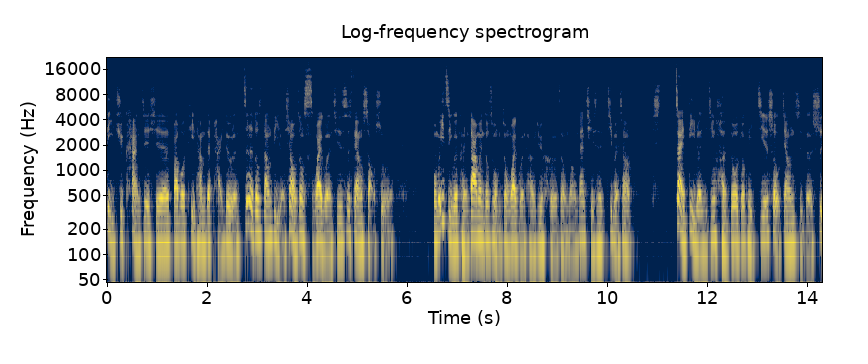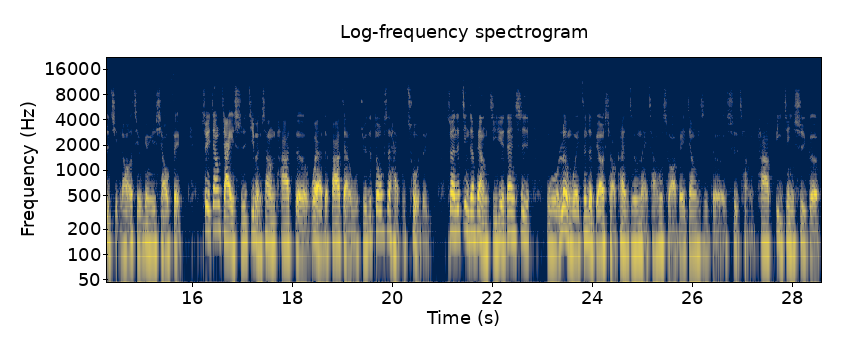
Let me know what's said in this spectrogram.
地去看这些 bubble tea，他们在排队的人，真的都是当地人，像我这种死外国人，其实是非常少数的。我们一直以为可能大部分都是我们这种外国人才会去喝这种东西，但其实基本上在地人已经很多都可以接受这样子的事情，然后而且愿意消费，所以这样假以时日，基本上它的未来的发展，我觉得都是还不错的。虽然这竞争非常激烈，但是我认为真的不要小看这种奶茶或手摇杯这样子的市场，它毕竟是个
